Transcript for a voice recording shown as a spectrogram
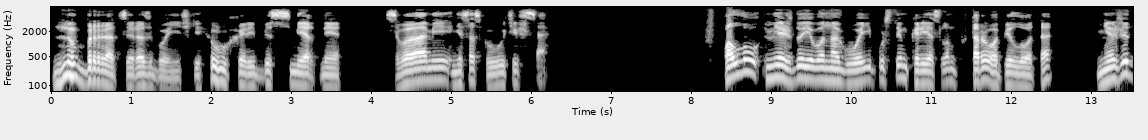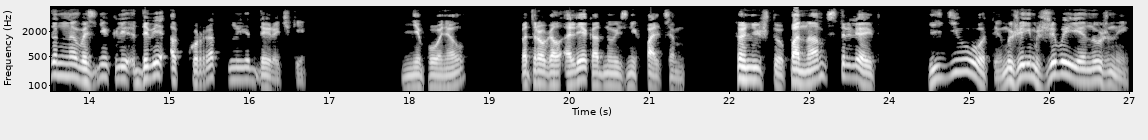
Ну, братцы-разбойнички, ухари бессмертные, с вами не соскучишься. В полу между его ногой и пустым креслом второго пилота неожиданно возникли две аккуратные дырочки. — Не понял. — потрогал Олег одну из них пальцем. — Они что, по нам стреляют? Идиоты, мы же им живые нужны.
